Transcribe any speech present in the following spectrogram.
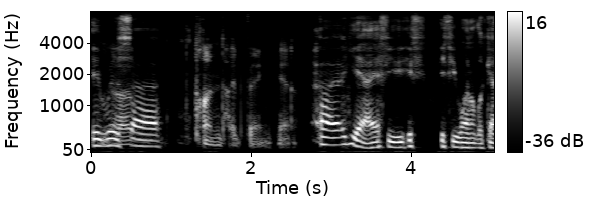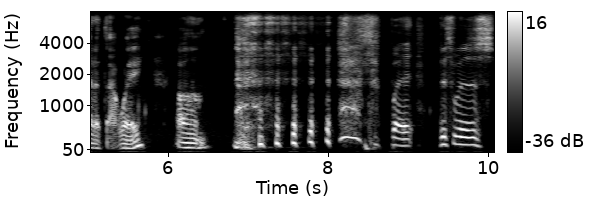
It was, Uh, uh, pun type thing. Yeah. uh, yeah, if you if if you want to look at it that way. Um, but this was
